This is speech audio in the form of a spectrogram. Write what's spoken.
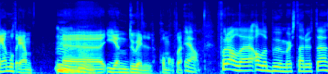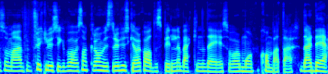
Én mot én. Eh, I en duell, på en måte. Ja. For alle, alle boomers der ute som er fryktelig usikre på hva vi snakker om, hvis dere husker Arkadespillene back in the day, så var Mortal Kombat der. Det er det.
